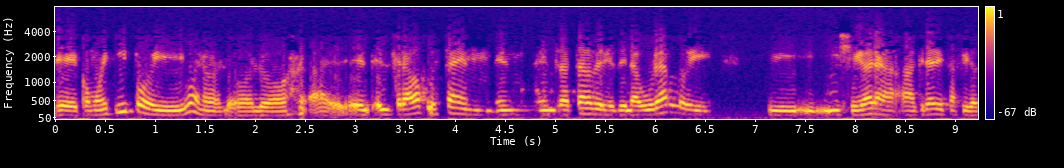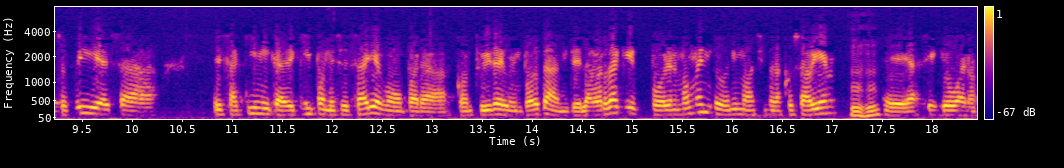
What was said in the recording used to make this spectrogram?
Eh, como equipo y bueno lo, lo, el, trabajo está en, en, tratar de, de laburarlo y, y, llegar a, crear esa filosofía, esa, esa química de equipo necesaria como para construir algo importante. La verdad que por el momento venimos haciendo las cosas bien, eh, así que bueno,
